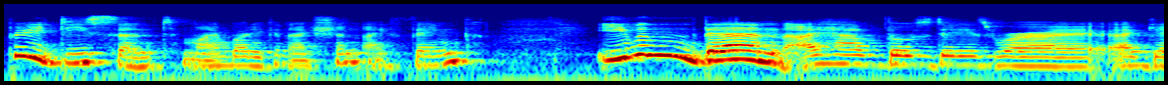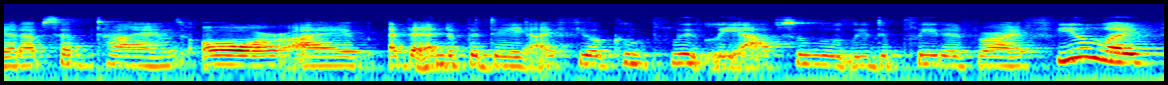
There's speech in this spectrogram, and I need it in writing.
pretty decent mind body connection i think. Even then i have those days where I, I get up sometimes or i at the end of the day i feel completely absolutely depleted where i feel like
